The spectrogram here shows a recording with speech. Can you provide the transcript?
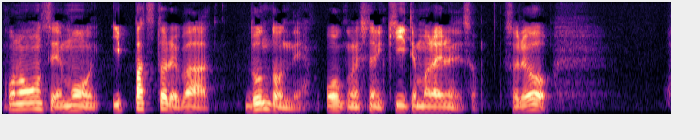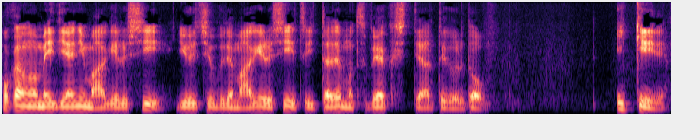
この音声も一発録ればどんどんね多くの人に聞いてもらえるんですよ。それを他のメディアにも上げるし YouTube でも上げるし Twitter でもつぶやくしってやってくると一気にね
